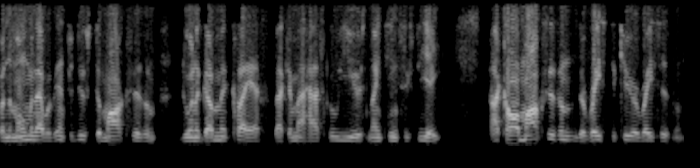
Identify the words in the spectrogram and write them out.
from the moment I was introduced to Marxism during a government class back in my high school years, 1968. I call Marxism the race to cure racism.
